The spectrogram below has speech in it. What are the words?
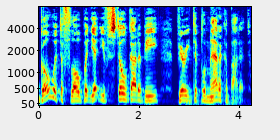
go with the flow, but yet you've still got to be very diplomatic about it.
